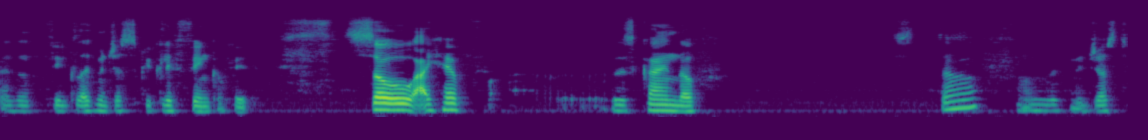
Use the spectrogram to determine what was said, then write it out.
I don't think let me just quickly think of it. So I have this kind of stuff. Let me just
